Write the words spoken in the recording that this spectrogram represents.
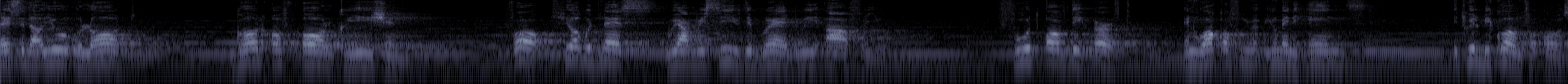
Blessed are you, O Lord, God of all creation. For your goodness we have received the bread we offer you, food of the earth and work of human hands. It will become for us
